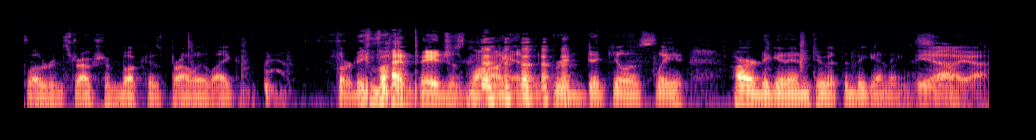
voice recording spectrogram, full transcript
the instruction book is probably like 35 pages long and ridiculously hard to get into at the beginning. so. yeah, yeah,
